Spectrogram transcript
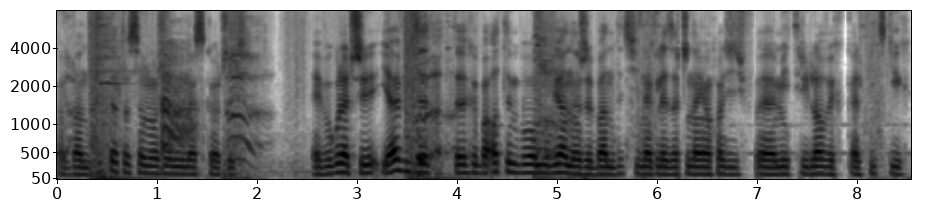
A bandyta to co może mi naskoczyć. Ej, w ogóle czy ja widzę, to chyba o tym było mówione, że bandyci nagle zaczynają chodzić w e, mitrilowych, elfickich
